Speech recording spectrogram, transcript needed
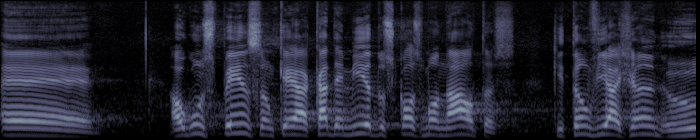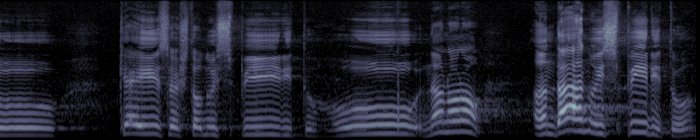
é, alguns pensam que é a academia dos cosmonautas, que estão viajando, oh, que é isso, eu estou no Espírito, oh. não, não, não, andar no Espírito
